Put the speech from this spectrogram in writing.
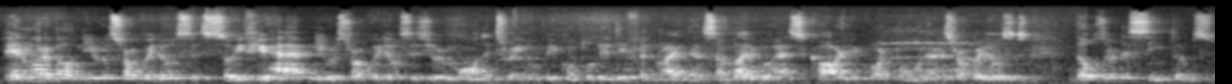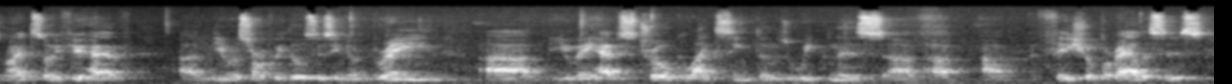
Then what about neurosarcoidosis? So if you have neurosarcoidosis, your monitoring will be completely different, right, than somebody who has cardiac or pulmonary sarcoidosis. Those are the symptoms, right? So if you have uh, in your brain, uh, you may have stroke-like symptoms, weakness, uh, uh, uh, facial paralysis.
